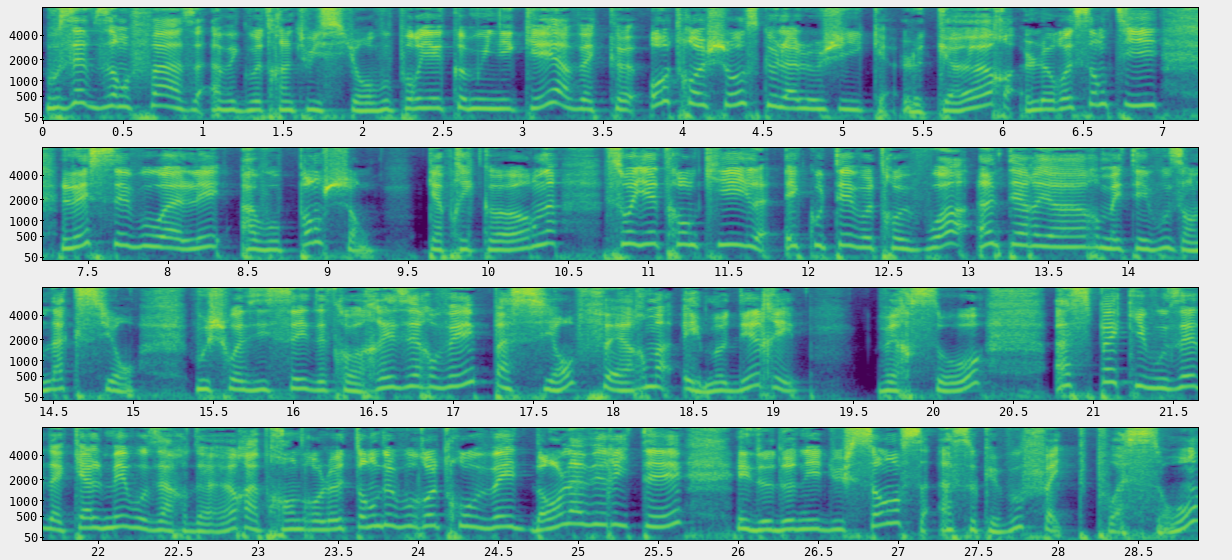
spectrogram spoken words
vous êtes en phase avec votre intuition, vous pourriez communiquer avec autre chose que la logique, le cœur, le ressenti, laissez-vous aller à vos penchants. Capricorne, soyez tranquille, écoutez votre voix intérieure, mettez-vous en action. Vous choisissez d'être réservé, patient, ferme et modéré. Verseau, aspect qui vous aide à calmer vos ardeurs, à prendre le temps de vous retrouver dans la vérité et de donner du sens à ce que vous faites. Poisson,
